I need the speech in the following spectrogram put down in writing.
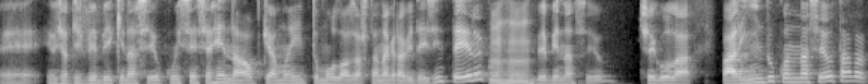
É, eu já tive bebê que nasceu com insuficiência renal, porque a mãe tomou losartana a gravidez inteira, quando uhum. o bebê nasceu, chegou lá parindo, quando nasceu, tava,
